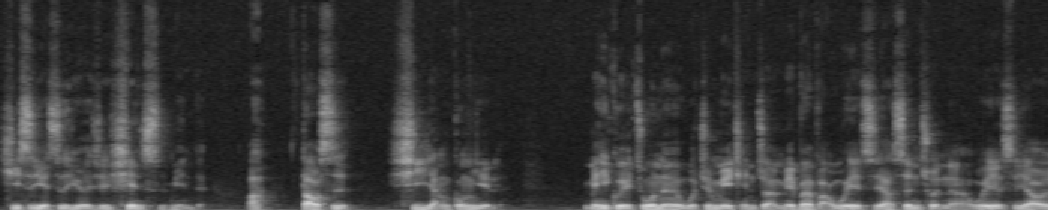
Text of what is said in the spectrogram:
其实也是有一些现实面的啊。倒是夕阳工业的。没鬼捉呢，我就没钱赚，没办法，我也是要生存啊，我也是要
